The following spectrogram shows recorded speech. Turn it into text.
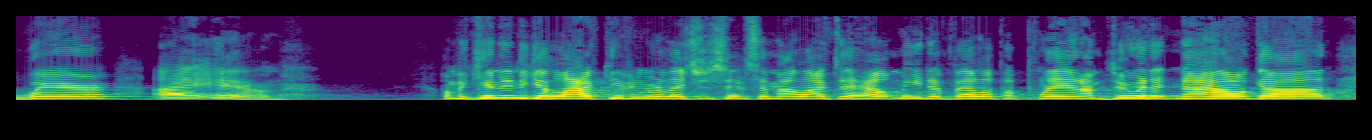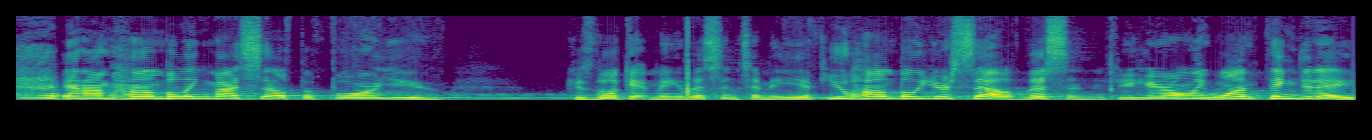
where I am. I'm beginning to get life giving relationships in my life to help me develop a plan. I'm doing it now, God, and I'm humbling myself before you. Because look at me, listen to me. If you humble yourself, listen, if you hear only one thing today,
